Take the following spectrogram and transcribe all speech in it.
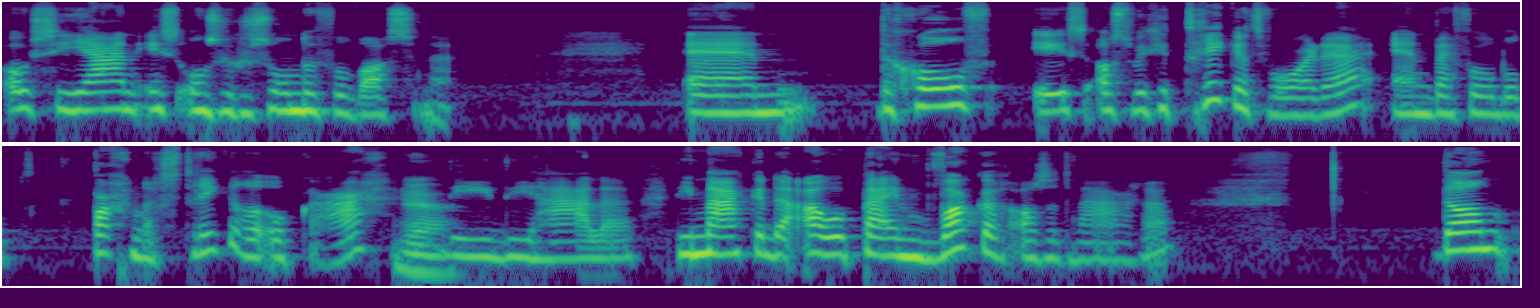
oceaan is onze gezonde volwassene. En de golf is als we getriggerd worden en bijvoorbeeld partners triggeren elkaar, Ja. die, die, halen, die maken de oude pijn wakker als het ware. Dan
